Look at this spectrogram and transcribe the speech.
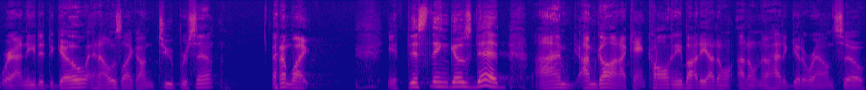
where I needed to go, and I was like on two percent, and I'm like, if this thing goes dead, I'm, I'm gone. I can't call anybody. I don't, I don't know how to get around. So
